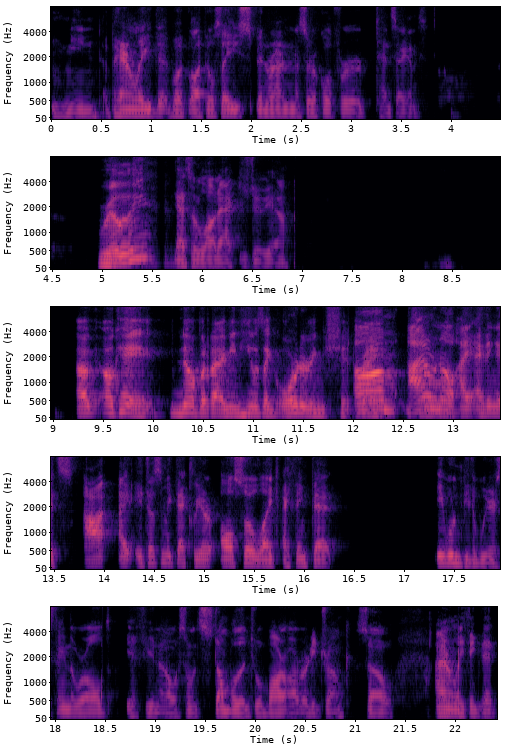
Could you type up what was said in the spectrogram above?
I mean, apparently, the, what a lot of people say, you spin around in a circle for 10 seconds. Really? That's what a lot of actors do, yeah. Okay, no, but I mean, he was like ordering shit, right? Um, I don't know. I, I think it's I, I it doesn't make that clear. Also, like I think that it wouldn't be the weirdest thing in the world if you know someone stumbled into a bar already drunk. So I don't really think that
